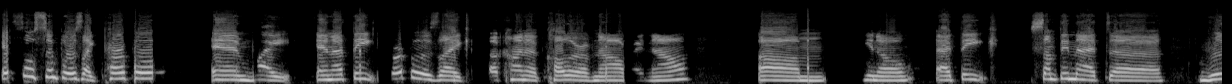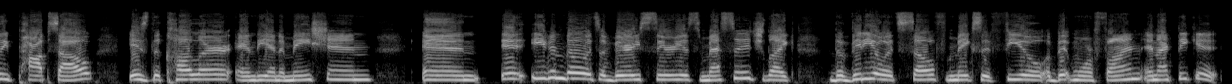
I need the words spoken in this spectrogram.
It's so simple. It's like purple and white. And i think purple is like a kind of color of now right now. Um you know i think something that uh really pops out is the color and the animation. And it even though it's a very serious message like the video itself makes it feel a bit more fun. And i think it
